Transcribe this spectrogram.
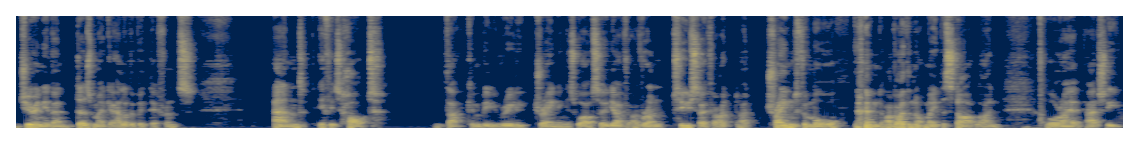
during the event does make a hell of a big difference. And if it's hot, that can be really draining as well. So yeah, I've, I've run two so far. I, I, trained for more, and I've either not made the start line, or I actually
